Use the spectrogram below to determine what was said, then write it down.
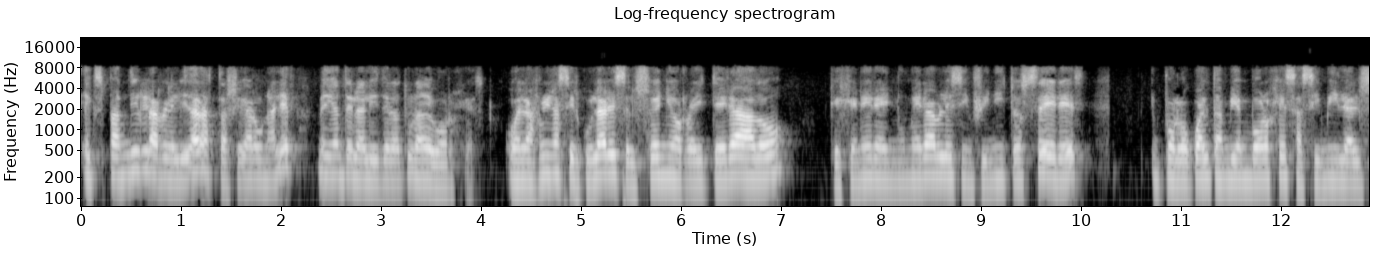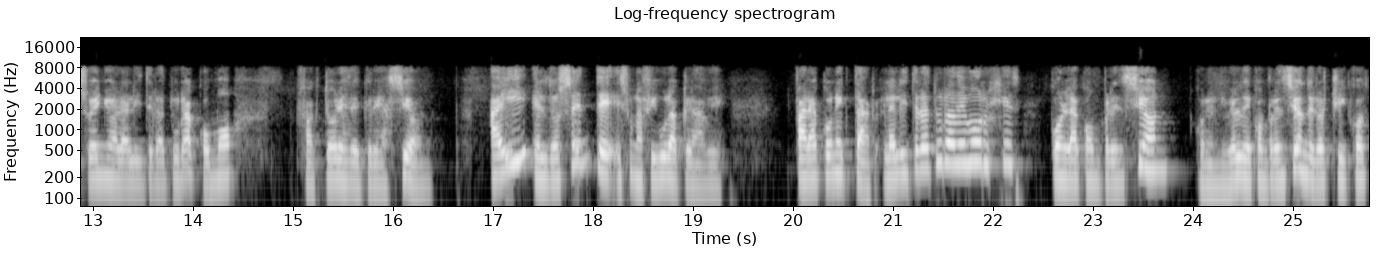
expandir la realidad hasta llegar a una LEF mediante la literatura de Borges? O en las ruinas circulares, el sueño reiterado que genera innumerables infinitos seres, por lo cual también Borges asimila el sueño a la literatura como factores de creación. Ahí el docente es una figura clave para conectar la literatura de Borges con la comprensión, con el nivel de comprensión de los chicos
